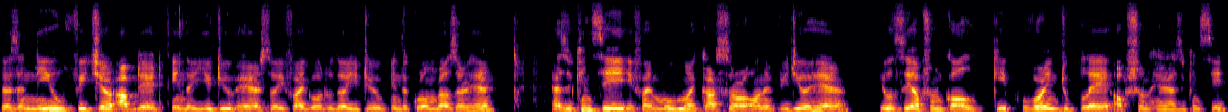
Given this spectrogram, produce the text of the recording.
there's a new feature update in the YouTube here. So if I go to the YouTube in the Chrome browser here, as you can see, if I move my cursor on a video here, you will see option called keep hovering to play option here as you can see.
